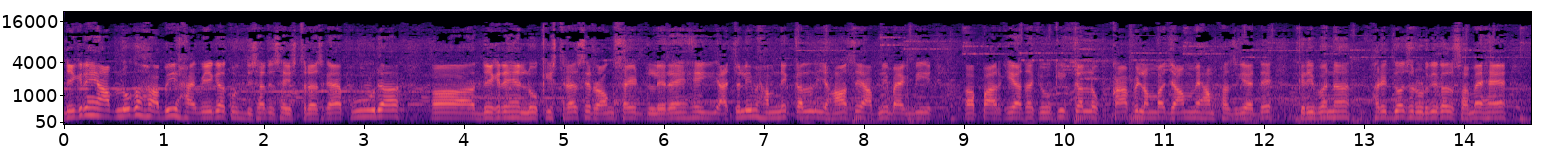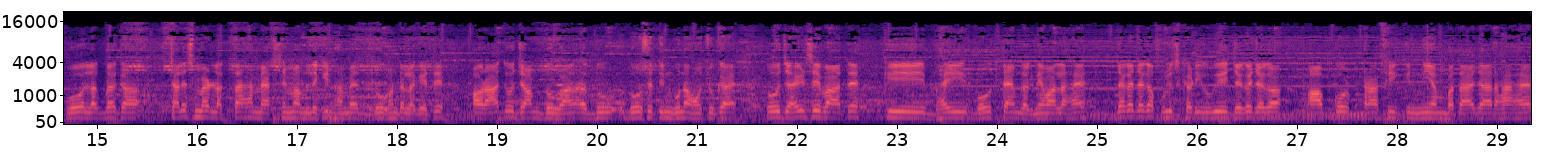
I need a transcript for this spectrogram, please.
देख रहे हैं आप लोग अभी हाईवे का कुछ दिशा दिशा इस तरह से है पूरा आ, देख रहे हैं लोग किस तरह से रॉन्ग साइड ले रहे हैं। एक्चुअली में हमने कल यहाँ से अपनी बाइक भी पार किया था क्योंकि कल काफ़ी लंबा जाम में हम फंस गए थे। करीबन हरिद्वार से रुड़के का जो समय है वो लगभग चालीस मिनट लगता है मैक्सिमम लेकिन हमें दो घंटे लगे थे और आज वो जाम दो, दो, दो से तीन गुना हो चुका है। तो ज़ाहिर सी बात है कि भाई बहुत टाइम लगने वाला है। जगह जगह पुलिस खड़ी हुई है जगह जगह आपको ट्रैफ़िक नियम बताया जा रहा है।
